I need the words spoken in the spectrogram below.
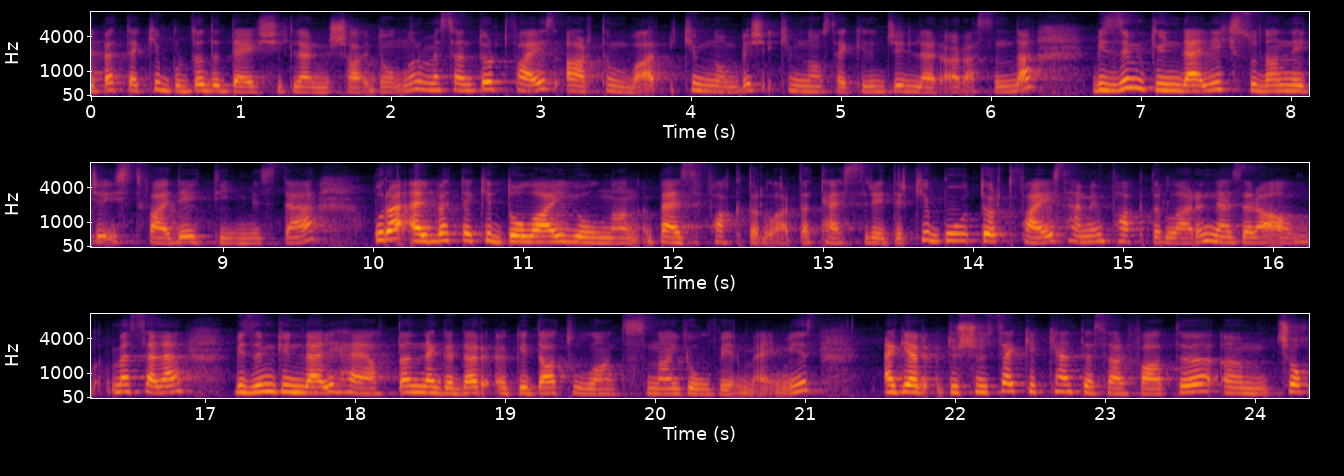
əlbəttə ki, burada da dəyişikliklər müşahidə olunur. Məsələn, 4% artım var 2015-2018-ci illər arasında. Bizim gündəlik sudan necə istifadə etdiyimizdə Bura əlbəttə ki, dolayı yolla bəzi faktorlar da təsir edir ki, bu 4% həmin faktorları nəzərə alınır. Məsələn, bizim gündəlik həyatda nə qədər qida tullantısına yol verməyimiz, Əgər düşünsək ki, kənd təsərrüfatı çox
